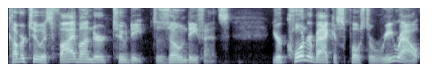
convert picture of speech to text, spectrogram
Cover two is five under, two deep. It's a zone defense. Your cornerback is supposed to reroute.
